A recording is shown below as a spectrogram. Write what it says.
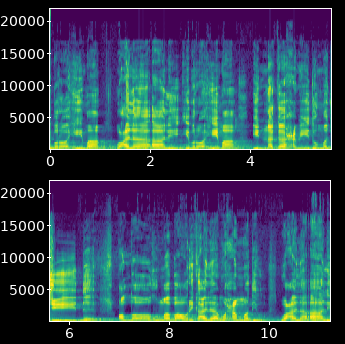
ইব্রাহিমা ওয়া আলা আলি ইব্রাহিমা ইন্নাকা হামিদুম মাজিদ। আল্লাহুম্মা বারিক আলা মুহাম্মাদি ওয়া আলা আলি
